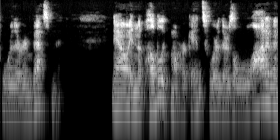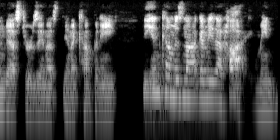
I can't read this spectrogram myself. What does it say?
for their investment. Now, in the public markets, where there's a lot of investors in a, in a company, the income is not going to be that high. I mean,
